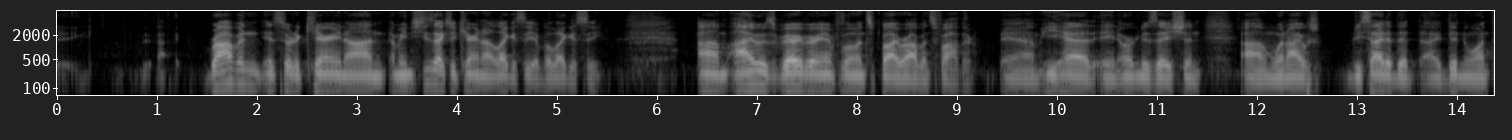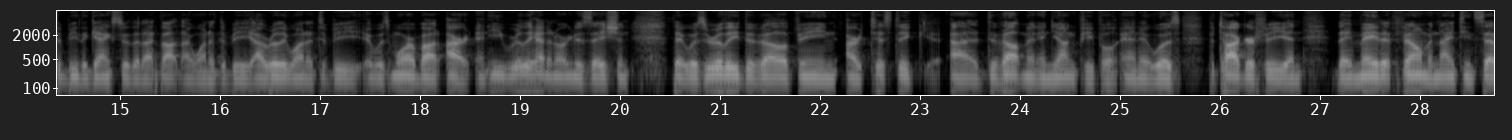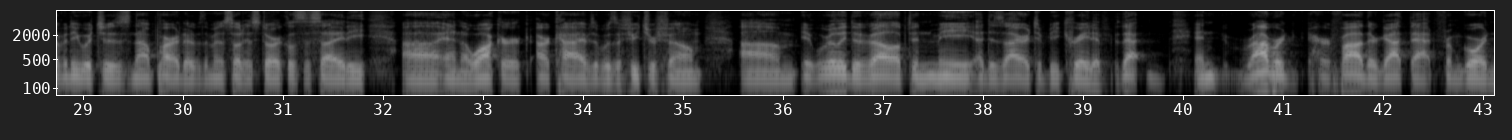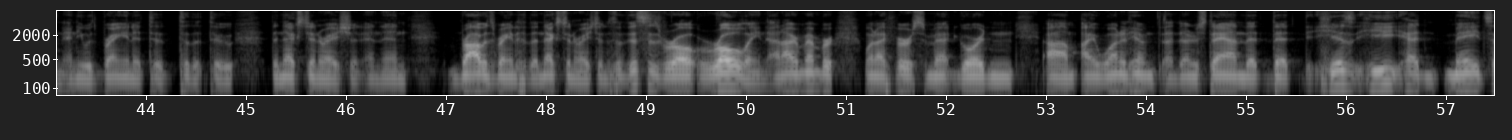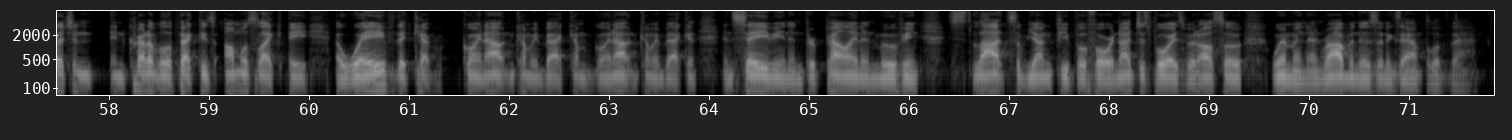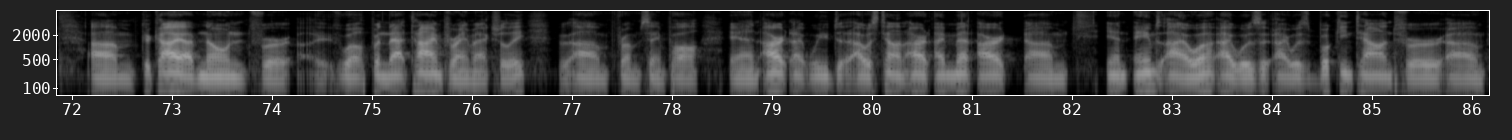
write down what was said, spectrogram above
Robin is sort of carrying on, I mean, she's actually carrying on a legacy of a legacy. Um, I was very, very influenced by Robin's father. Um, he had an organization um, when I was decided that I didn't want to be the gangster that I thought I wanted to be. I really wanted to be, it was more about art. And he really had an organization that was really developing artistic uh, development in young people. And it was photography. And they made a film in 1970, which is now part of the Minnesota Historical Society uh, and the Walker Archives. It was a feature film. Um, it really developed in me a desire to be creative. That and Robert, her father, got that from Gordon, and he was bringing it to to the to the next generation, and then. Robin's bringing it to the next generation. So this is ro rolling. And I remember when I first met Gordon, um, I wanted him to understand that that his he had made such an incredible effect. He's almost like a, a wave that kept going out and coming back, come, going out and coming back and, and saving and propelling and moving lots of young people forward, not just boys, but also women. And Robin is an example of that. Um, Kokayi I've known for, uh, well, from that time frame actually, um, from St. Paul. And Art, I, we, I was telling Art, I met Art um, in Ames, Iowa. I was, I was booking talent for um,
